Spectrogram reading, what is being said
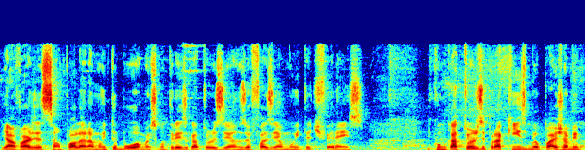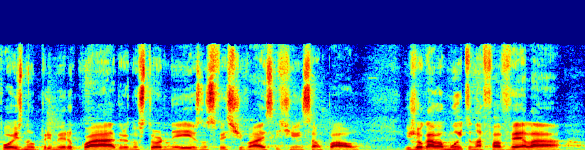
E a Várzea de São Paulo era muito boa, mas com 13, 14 anos eu fazia muita diferença. E com 14 para 15, meu pai já me pôs no primeiro quadro, nos torneios, nos festivais que tinha em São Paulo. E jogava muito na favela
